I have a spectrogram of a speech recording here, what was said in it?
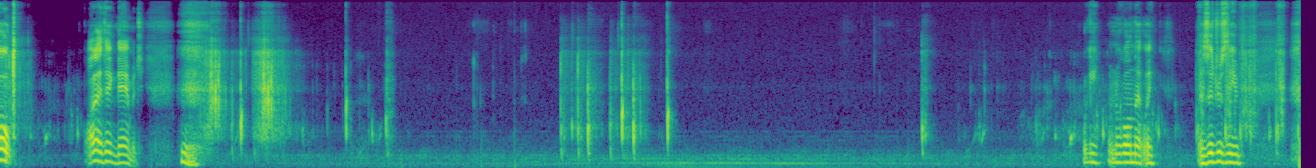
Whoa! Why did I take damage? Okay, I'm not going that way. Message received.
